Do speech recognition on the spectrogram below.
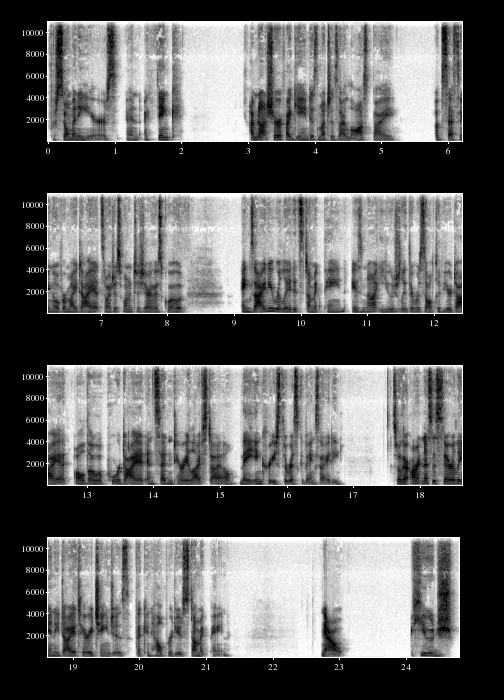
for so many years. And I think I'm not sure if I gained as much as I lost by obsessing over my diet. So I just wanted to share this quote. Anxiety related stomach pain is not usually the result of your diet, although a poor diet and sedentary lifestyle may increase the risk of anxiety. So there aren't necessarily any dietary changes that can help reduce stomach pain. Now, huge,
